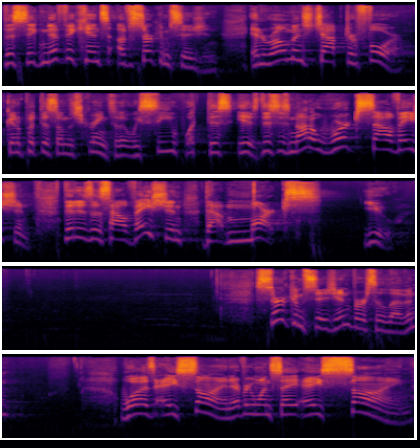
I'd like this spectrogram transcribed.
the significance of circumcision in Romans chapter 4. I'm going to put this on the screen so that we see what this is. This is not a work salvation, that is a salvation that marks you. Circumcision, verse 11, was a sign. Everyone say a sign.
